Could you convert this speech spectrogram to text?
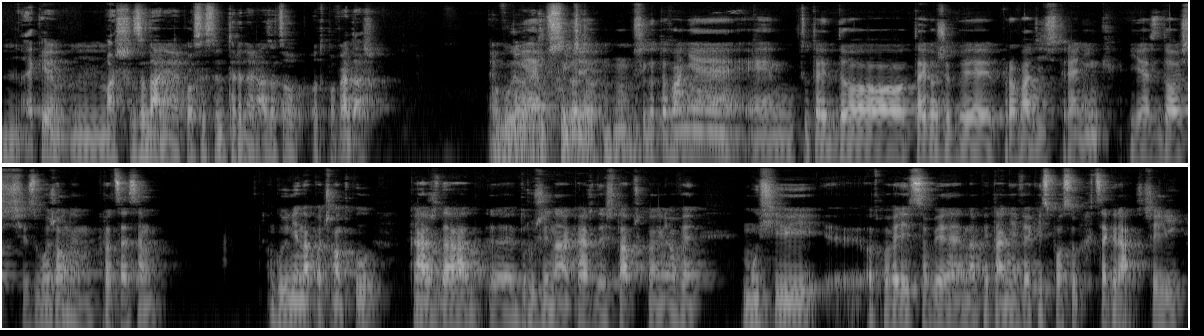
Mm, Jakie mm, masz zadania jako asystent trenera? Za co odpowiadasz? Ogólnie przygoto- mhm, przygotowanie tutaj do tego, żeby prowadzić trening jest dość złożonym procesem. Ogólnie na początku każda e, drużyna, każdy sztab szkoleniowy musi e, odpowiedzieć sobie na pytanie, w jaki sposób chce grać. Czyli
